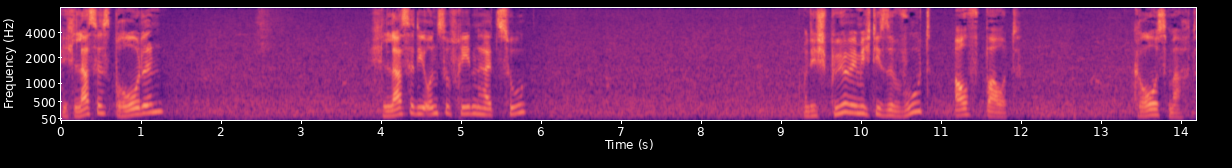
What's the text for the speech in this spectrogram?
Ich lasse es brodeln. Ich lasse die Unzufriedenheit zu. Und ich spüre, wie mich diese Wut aufbaut, groß macht.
